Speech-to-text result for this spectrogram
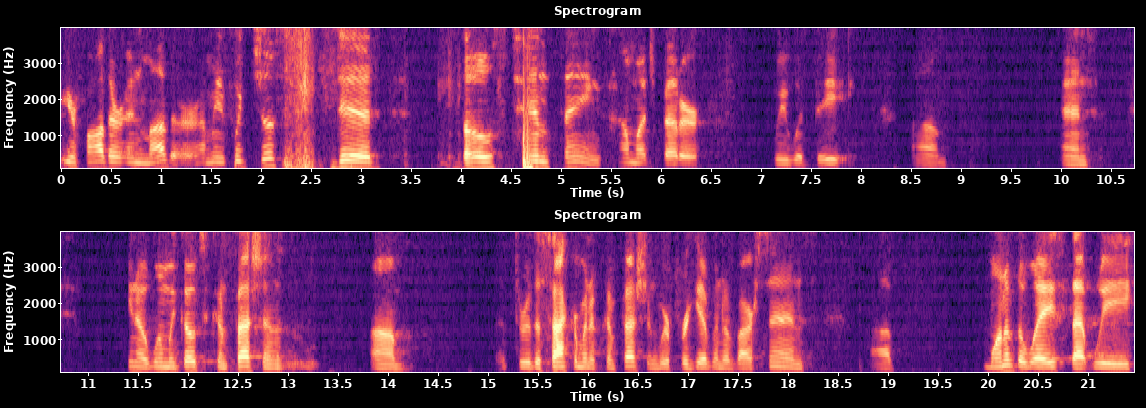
your father and mother. I mean, if we just did those 10 things, how much better we would be. Um, and, you know, when we go to confession, um, through the sacrament of confession, we're forgiven of our sins. Uh, one of the ways that we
